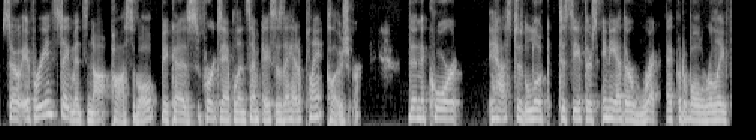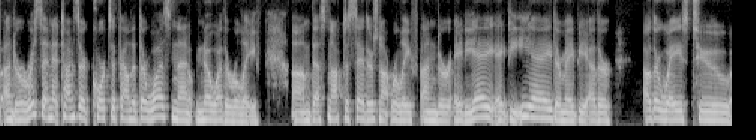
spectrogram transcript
So if reinstatement's not possible, because, for example, in some cases they had a plant closure, then the court has to look to see if there's any other rec- equitable relief under ERISA. And at times, their courts have found that there was no no other relief. Um, that's not to say there's not relief under ADA, ADEA. There may be other other ways to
